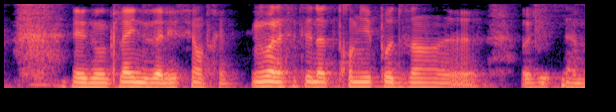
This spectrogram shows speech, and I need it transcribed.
et donc là il nous a laissé entrer. Voilà, c'était notre premier pot de vin au Vietnam.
